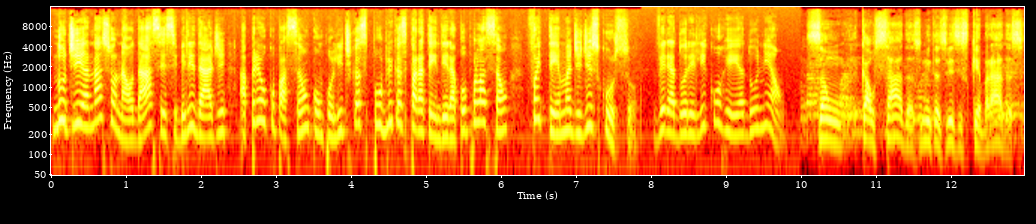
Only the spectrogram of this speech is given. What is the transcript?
No Dia Nacional da Acessibilidade, a preocupação com políticas públicas para atender a população foi tema de discurso. Vereador Eli Correia, do União. São calçadas muitas vezes quebradas,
